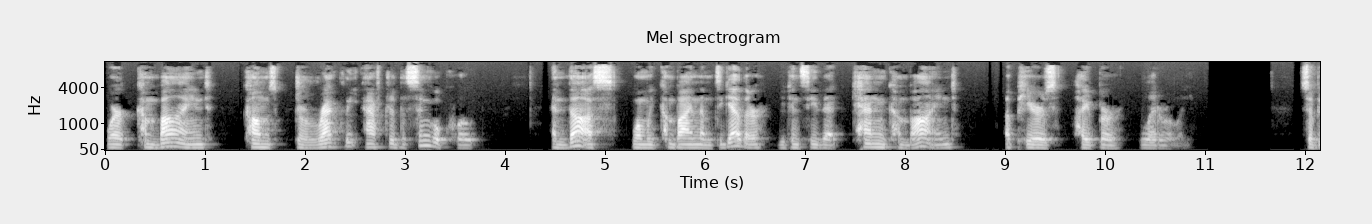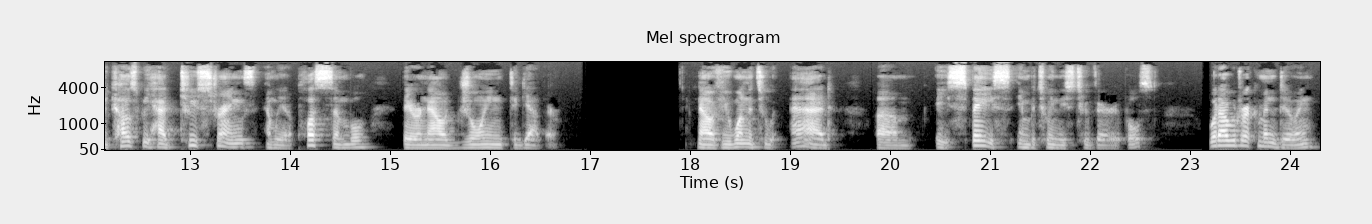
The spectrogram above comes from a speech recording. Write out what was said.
where combined comes directly after the single quote. And thus, when we combine them together, you can see that can combined appears hyper literally. So because we had two strings and we had a plus symbol, they are now joined together. Now, if you wanted to add um, a space in between these two variables, what I would recommend doing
